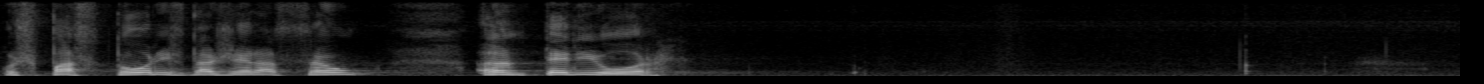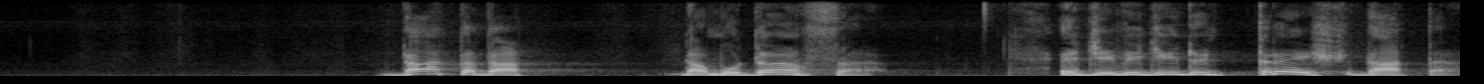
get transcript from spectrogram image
os pastores da geração anterior. Data da, da mudança é dividido em três datas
